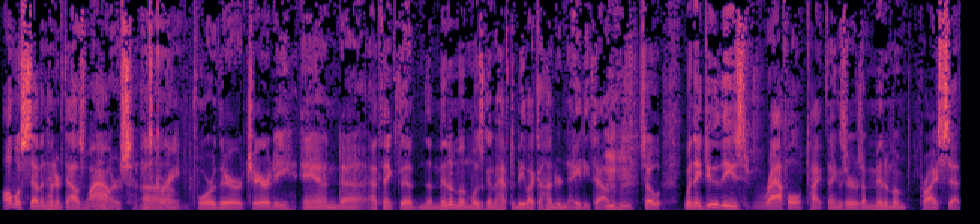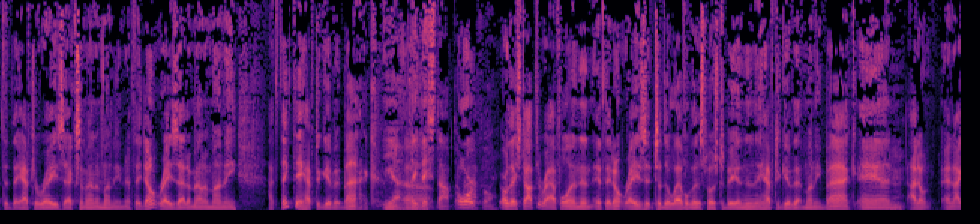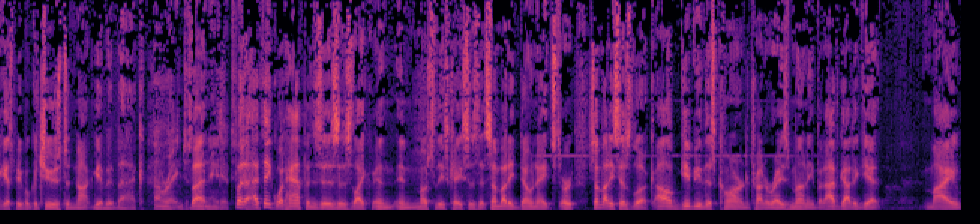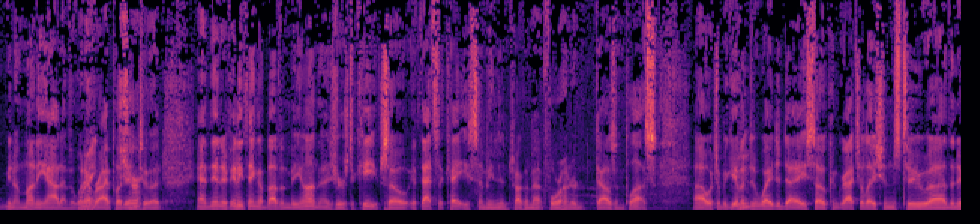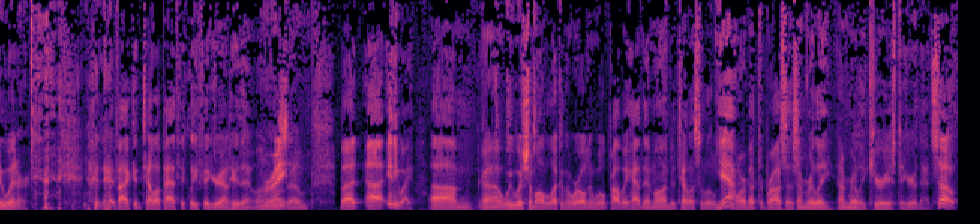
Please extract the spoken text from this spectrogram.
almost seven hundred thousand dollars um, Wow. That's great. for their charity, and uh, I think the the minimum was going to have to be like one hundred and eighty Mm-hmm. So when they do these raffle type things, there's a minimum price set that they have to raise X amount of money, and if they don't raise that amount of money. I think they have to give it back. Yeah, I they- uh, they stop the or, raffle. Or they stop the raffle, and then if they don't raise it to the level that it's supposed to be, and then they have to give that money back. And hmm. I don't. And I guess people could choose to not give it back. Oh, right, and just but, donate it. But Sure. I think what happens is, is like in in most of these cases, that somebody donates or somebody says, "Look, I'll give you this car to try to raise money, but I've got to get my you know money out of it, whatever Right, I put sure. into it." And then if anything above and beyond that is yours to keep. So if that's the case, I mean, you're talking about 400,000 plus. Uh, which will be given Mm-hmm. away today. So congratulations to uh, the new winner. if I could telepathically figure out who that was. Right. So, but uh, anyway, um, uh, we wish them all the luck in the world, and we'll probably have them on to tell us a little Yeah. bit more about the process. I'm really, I'm really curious to hear that. So,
